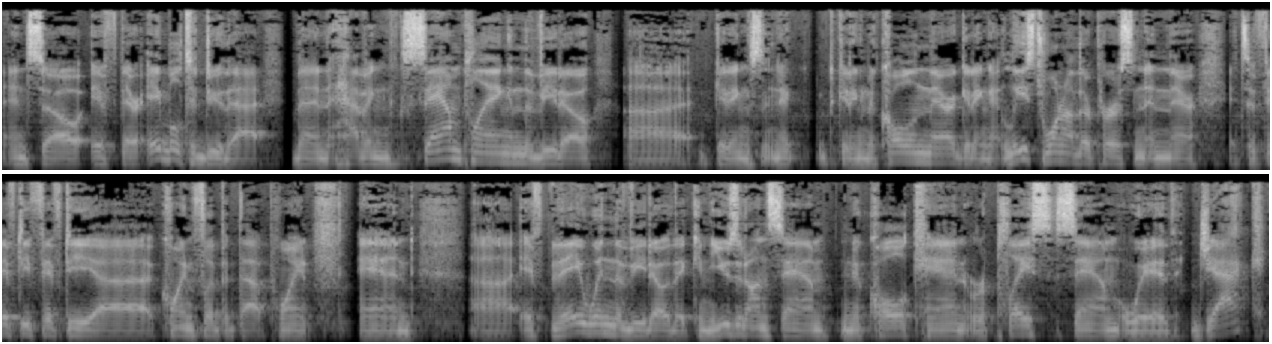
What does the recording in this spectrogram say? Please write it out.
And so, if they're able to do that, then having Sam playing in the veto, uh, getting getting Nicole in there, getting at least one other person in there, it's a 50-50 uh, coin flip at that point. And uh, if they win the veto, they can use it on Sam. Nicole can replace Sam with Jack.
